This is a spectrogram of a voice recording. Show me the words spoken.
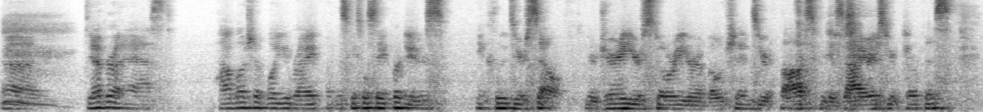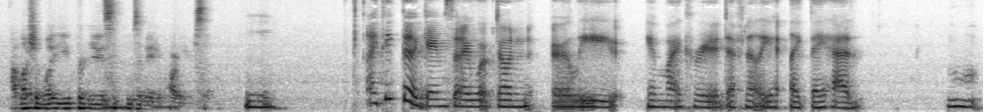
Uh, Debra asked, "How much of what you write, in this case, we'll say produce, includes yourself, your journey, your story, your emotions, your thoughts, your desires, your purpose? How much of what you produce includes a major part of yourself?" I think the games that I worked on early in my career definitely like they had m-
